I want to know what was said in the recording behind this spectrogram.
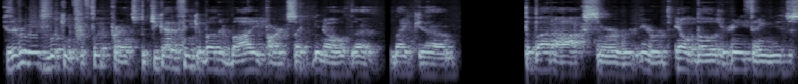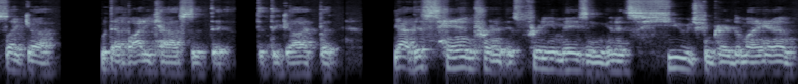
Because everybody's looking for footprints, but you got to think of other body parts, like you know, the like um, the buttocks or, or elbows or anything. Just like uh, with that body cast that they, that they got. But yeah, this handprint is pretty amazing, and it's huge compared to my hand.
